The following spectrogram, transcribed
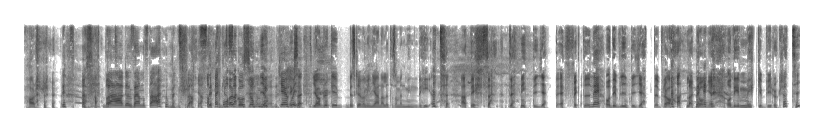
har, har fattat. Världens sämsta arbetsplats. det pågår så mycket skit. Exakt. Jag brukar ju beskriva min hjärna lite som en myndighet. Att det är så den är inte jätteeffektiv Nej. och det blir inte jättebra alla gånger. Och det är mycket byråkrati.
